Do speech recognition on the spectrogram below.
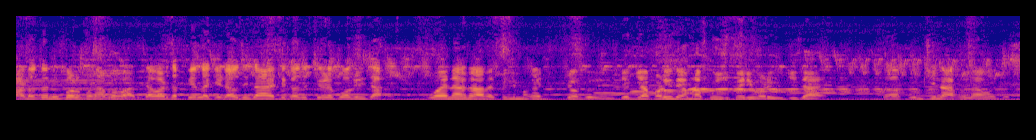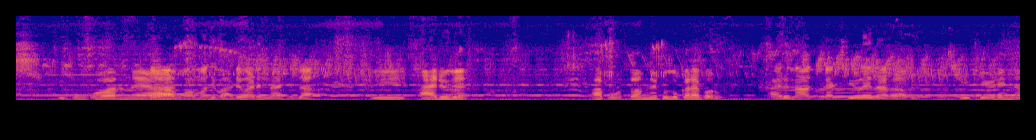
આડો તો નહીં પડું પણ આપણે વાળતા વાળતા પેલા ઝેડા સુધી જાય એટલે કહું ચેડે પોગળી જાય. કોઈ ના સારે પેલી મકા જગ્યા પડી તો હમણાં પૂંછી પેરી વળી ઉજી જાય. તો પૂંછી નાખું ના હોય તો. એ પૂંખોર ને આમાંથી વાડે વાડે નાખી જા. એ આર્યું કે? આ પોતમ અમને પેલું કરાય કરું હારે ના કાલ ચેડે ના આપણે. એ કેડી ને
